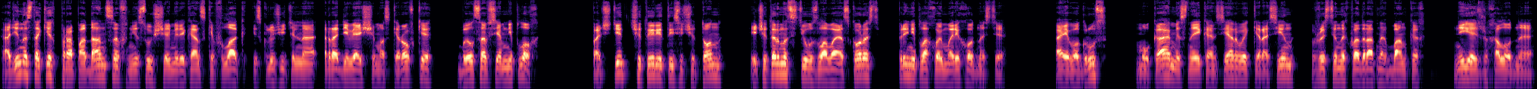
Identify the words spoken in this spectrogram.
Один из таких пропаданцев, несущий американский флаг исключительно ради вящей маскировки, был совсем неплох. Почти 4000 тонн и 14-узловая скорость при неплохой мореходности, а его груз Мука, мясные консервы, керосин в жестяных квадратных банках, не есть же холодное,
